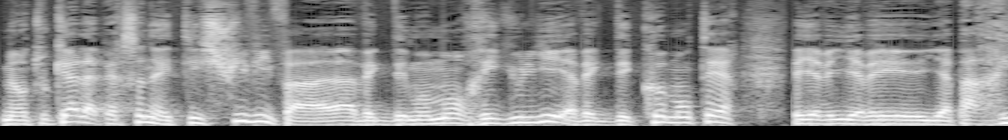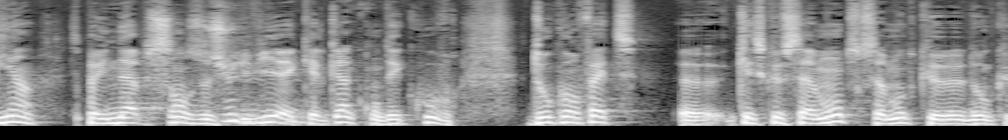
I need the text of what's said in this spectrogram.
Mais en tout cas, la personne a été suivie, avec des moments réguliers, avec des commentaires. Il y avait, il y avait, il y a pas rien. C'est pas une absence de suivi avec quelqu'un qu'on découvre. Donc en fait, qu'est-ce que ça montre? Ça montre que donc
